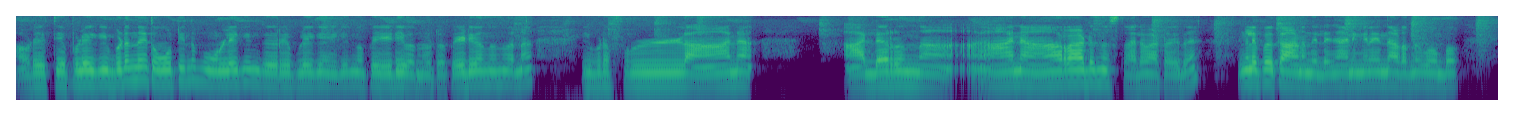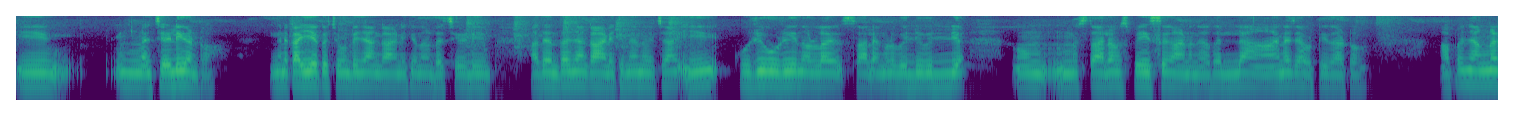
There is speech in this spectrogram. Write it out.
അവിടെ എത്തിയപ്പോഴേക്കും ഇവിടുന്ന് തോട്ടിൽ നിന്ന് മുകളിലേക്കും കയറിയപ്പോഴേക്കും എനിക്കങ്ങ് പേടി വന്നു കേട്ടോ. പേടി വന്നെന്ന് പറഞ്ഞാൽ ഇവിടെ ഫുൾ ആന അലറുന്ന ആന ആറാടുന്ന സ്ഥലമാട്ടോ ഇത്. നിങ്ങളിപ്പോൾ കാണുന്നില്ല. ഞാനിങ്ങനെ നടന്നു പോകുമ്പോൾ ഈ ചെളി കണ്ടോ? ഇങ്ങനെ കൈയൊക്കെ ചൂണ്ടി ഞാൻ കാണിക്കുന്നുണ്ട് ചെളിയും. അതെന്താ ഞാൻ കാണിക്കുന്നതെന്ന് വെച്ചാൽ ഈ കുഴി കുഴി എന്നുള്ള സ്ഥലങ്ങൾ വലിയ വലിയ സ്ഥലം സ്പേസ് കാണുന്നത്. അതെല്ലാം ആന ചവിട്ടിയതാട്ടോ. അപ്പം ഞങ്ങൾ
